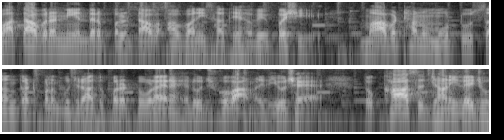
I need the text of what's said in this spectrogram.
વાતાવરણની અંદર પલટાવ આવવાની સાથે હવે પછી માવઠાનું મોટું સંકટ પણ ગુજરાત ઉપર ટોળાઈ રહેલું જોવા મળી રહ્યું છે. તો ખાસ જાણી લેજો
